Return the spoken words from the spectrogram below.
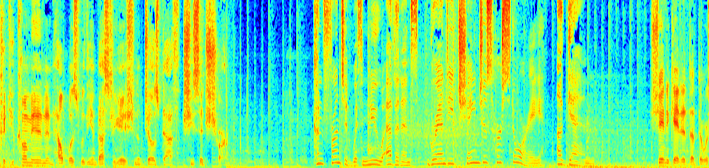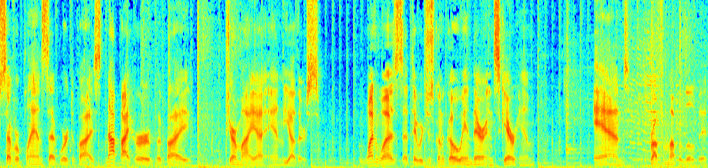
Could you come in and help us with the investigation of Joe's death? She said, Sure. Confronted with new evidence, Brandy changes her story again. She indicated that there were several plans that were devised, not by her, but by Jeremiah and the others. One was that they were just going to go in there and scare him and rough him up a little bit.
